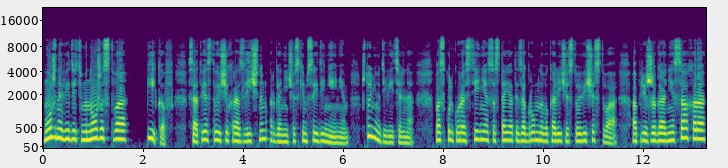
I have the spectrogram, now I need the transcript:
можно видеть множество пиков, соответствующих различным органическим соединениям, что неудивительно, поскольку растения состоят из огромного количества вещества, а при сжигании сахара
